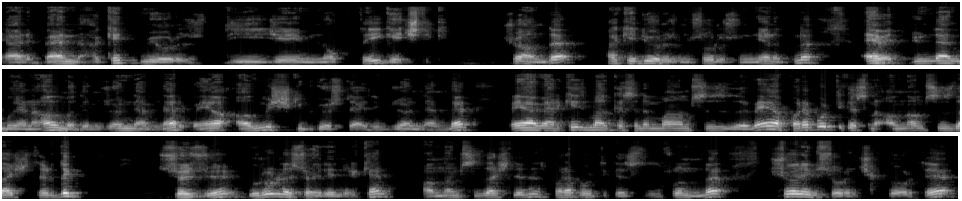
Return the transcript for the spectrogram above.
Yani ben hak etmiyoruz diyeceğim noktayı geçtik. Şu anda hak ediyoruz mu sorusunun yanıtını evet dünden bu yana almadığımız önlemler veya almış gibi gösterdiğimiz önlemler veya Merkez Bankası'nın bağımsızlığı veya para politikasını anlamsızlaştırdık sözü gururla söylenirken anlamsızlaştırdığınız para politikasının sonunda şöyle bir sorun çıktı ortaya.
